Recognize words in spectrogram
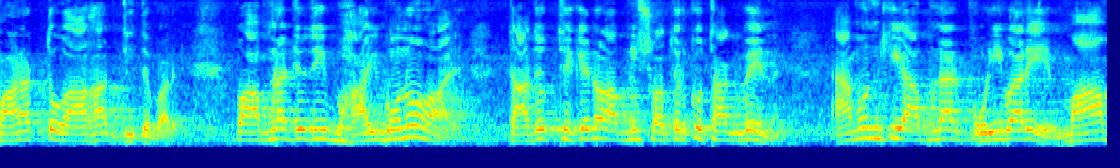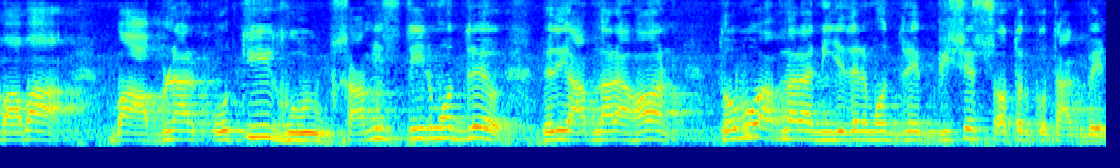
মারাত্মক আঘাত দিতে পারে। বা আপনার যদি ভাই বোনও হয়, তাদের থেকেও আপনি সতর্ক থাকবেন। এমনকি আপনার পরিবারে মা, বাবা বা আপনার অতি স্বামী, স্ত্রীর মধ্যেও যদি আপনারা হন তবু আপনারা নিজেদের মধ্যে বিশেষ সতর্ক থাকবেন।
